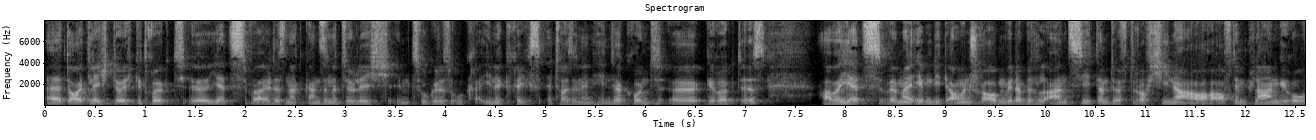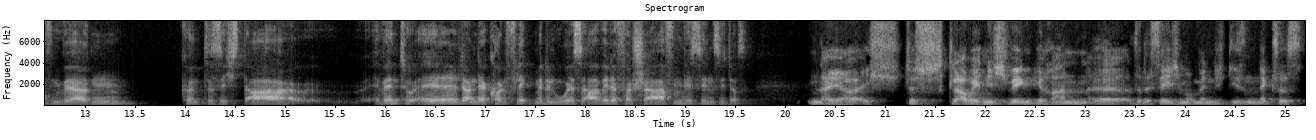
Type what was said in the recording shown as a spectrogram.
äh, deutlich durchgedrückt äh, jetzt, weil das Ganze natürlich im Zuge des Ukraine-Kriegs etwas in den Hintergrund äh, gerückt ist. Aber jetzt, wenn man eben die Daumenschrauben wieder ein bisschen anzieht, dann dürfte doch China auch auf den Plan gerufen werden. Könnte sich da eventuell dann der Konflikt mit den USA wieder verschärfen? Wie sehen Sie das? Naja, ich, das glaube ich nicht wegen Iran. Äh, also das sehe ich im Moment nicht, diesen Nexus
